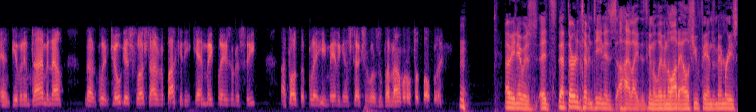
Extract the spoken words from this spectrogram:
and giving him time. And now, now when Joe gets flushed out of the pocket, he can make plays on his feet. I thought the play he made against Texas was a phenomenal football play. I mean, it was it's that third and seventeen is a highlight that's going to live in a lot of LSU fans' memories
